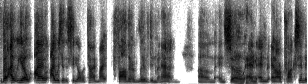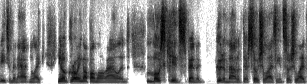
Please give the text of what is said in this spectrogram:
But I, you know, I, I was in the city all the time. My father lived in Manhattan. Um, and so, Okay. and, and, and our proximity to Manhattan, like, you know, growing up on Long Island, most kids spend a good amount of their socializing and social life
